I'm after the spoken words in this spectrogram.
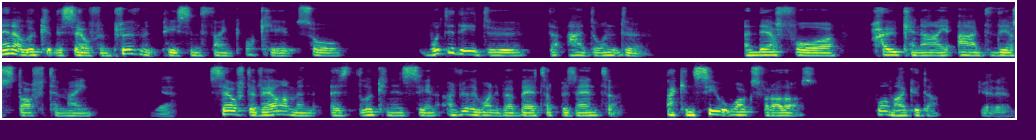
then I look at the self improvement piece and think, okay, so what do they do that I don't do? And therefore, how can I add their stuff to mine? Yeah. Self development is looking and saying, I really want to be a better presenter. I can see what works for others. What am I good at? Get it.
